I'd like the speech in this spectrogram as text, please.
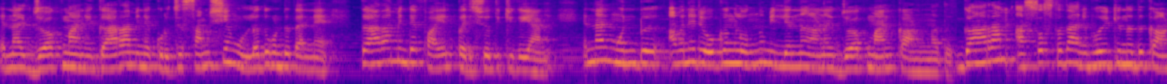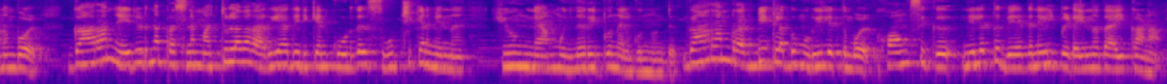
എന്നാൽ ജോഗ്മാന് ഗാറാമിനെ കുറിച്ച് സംശയം ഉള്ളതുകൊണ്ട് തന്നെ ഗാറാമിന്റെ ഫയൽ പരിശോധിക്കുകയാണ്. എന്നാൽ മുൻപ് അവന് രോഗങ്ങളൊന്നുമില്ലെന്ന് ആണ് ജോഗ്മാൻ കാണുന്നത്. ഗാറാം അസ്വസ്ഥത അനുഭവിക്കുന്നത് കാണുമ്പോൾ ഗാറാം നേരിടുന്ന പ്രശ്നം മറ്റുള്ളവർ അറിയാതിരിക്കാൻ കൂടുതൽ സൂക്ഷിക്കണമെന്ന് ഹ്യൂങ് നാം മുന്നറിയിപ്പ് നൽകുന്നുണ്ട്. ഗാറാം റഗ്ബി ക്ലബ്ബ് മുറിയിലെത്തുമ്പോൾ ഹോങ്സിക്ക് നിലത്ത് വേദനയിൽ പിടയുന്നതായി കാണാം.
